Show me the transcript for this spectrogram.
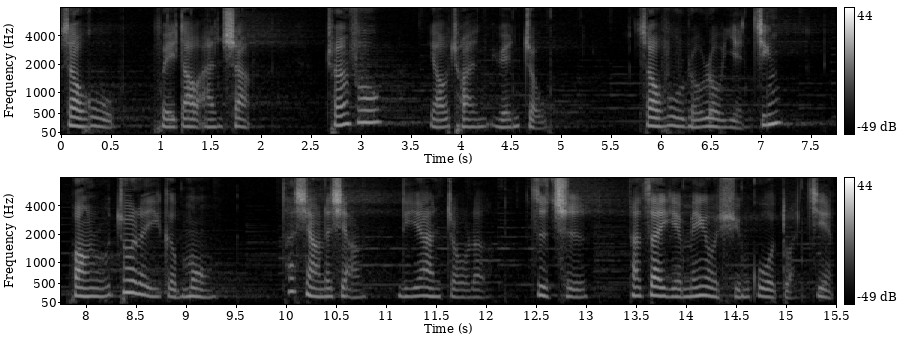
少妇回到岸上，船夫摇船远走。少妇揉揉眼睛，恍如做了一个梦。她想了想，离岸走了。自此，她再也没有寻过短见。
